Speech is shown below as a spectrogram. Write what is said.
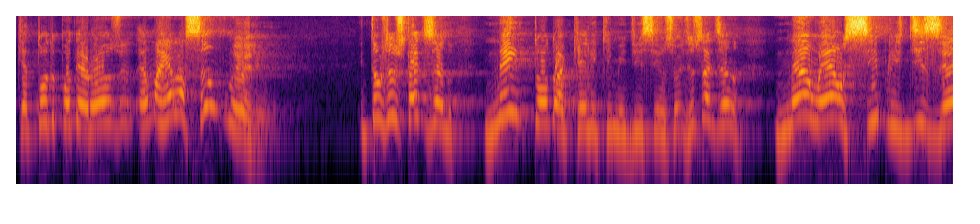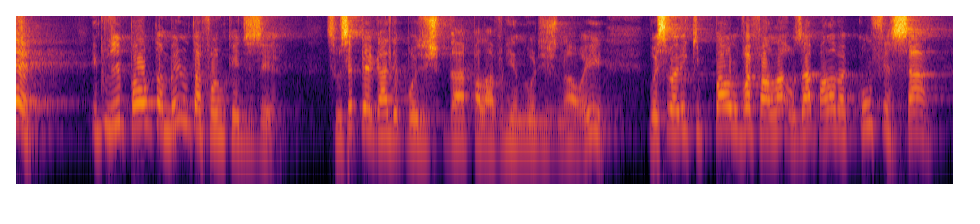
que é Todo-Poderoso, é uma relação com Ele. Então Jesus está dizendo: nem todo aquele que me diz Senhor, Jesus está dizendo, não é o simples dizer. Inclusive, Paulo também não está falando o que é dizer. Se você pegar depois e estudar a palavrinha no original aí, você vai ver que Paulo vai falar, usar a palavra confessar.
